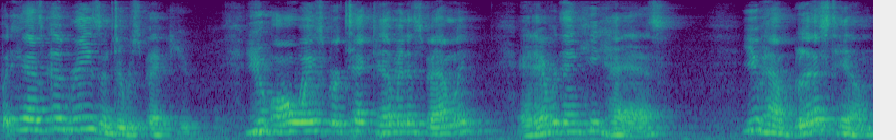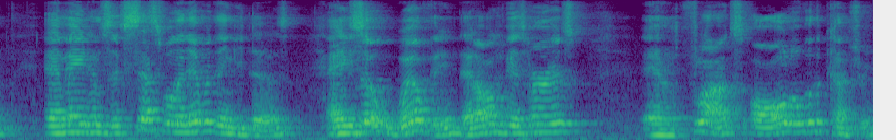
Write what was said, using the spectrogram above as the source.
but he has good reason to respect you. You always protect him and his family and everything he has. you have blessed him and made him successful in everything he does. And he's so wealthy that all of his herds and flocks are all over the country.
